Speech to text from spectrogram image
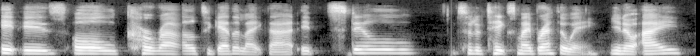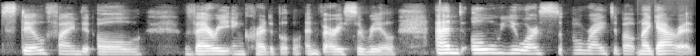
it is all corralled together like that, it still sort of takes my breath away. You know, I still find it all very incredible and very surreal. And oh, you are so right about my garret.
